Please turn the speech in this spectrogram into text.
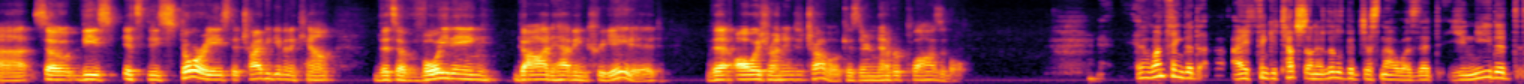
Uh, so these, it's these stories that try to give an account that's avoiding God having created that always run into trouble because they're never plausible and one thing that I think you touched on a little bit just now was that you needed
